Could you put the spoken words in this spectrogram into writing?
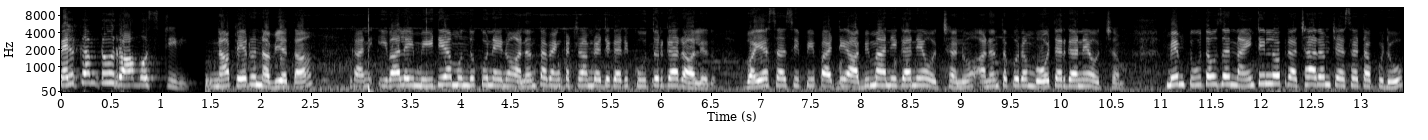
వెల్కమ్ టు రామోస్ టీవీ. నా పేరు నవ్యత కానీ ఇవాళ ఈ మీడియా ముందుకు నేను అనంత వెంకటరామరెడ్డి గారి కూతురుగా రాలేదు. వైఎస్ఆర్సీపీ పార్టీ అభిమానిగానే వచ్చాను అనంతపురం ఓటర్గానే వచ్చాం. మేము టూ థౌజండ్ నైన్టీన్లో ప్రచారం చేసేటప్పుడు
